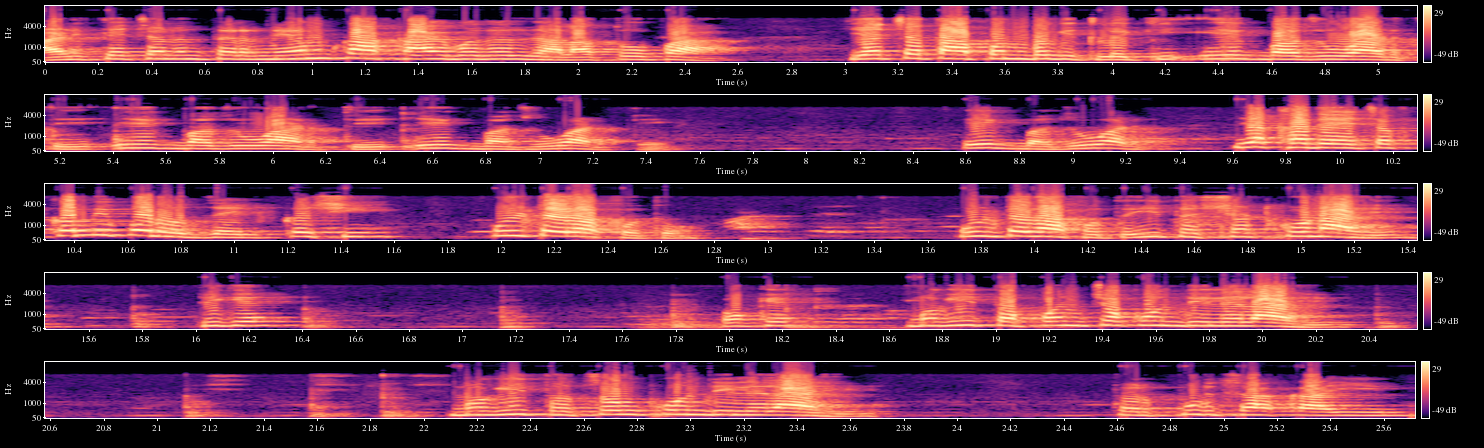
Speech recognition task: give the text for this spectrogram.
आणि त्याच्यानंतर नेमका काय बदल झाला तो पहा. याच्यात आपण बघितलं की एक बाजू वाढते एक बाजू वाढते एक बाजू वाढते. एक बाजू वाढते. एखाद्या याच्यात कमी पण होत जाईल. कशी? उलट दाखवतो. उलट दाखवतो. इथं षटकोण आहे. ठीक आहे? ओके? मग इथं पंचकोन दिलेला आहे. मग इथं चौकोन दिलेला आहे. तर पुढचा काय येईल?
